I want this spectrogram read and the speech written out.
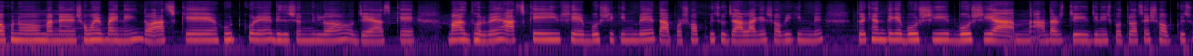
কখনো মানে সময় পায়নি। তো আজকে হুট করে ডিসিশন নিল যে আজকে মাছ ধরবে। আজকেই সে বড়শি কিনবে, তারপর সব কিছু যা লাগে সবই কিনবে। তো এখান থেকে বড়শি বড়শি আদার যেই জিনিসপত্র আছে সব কিছু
